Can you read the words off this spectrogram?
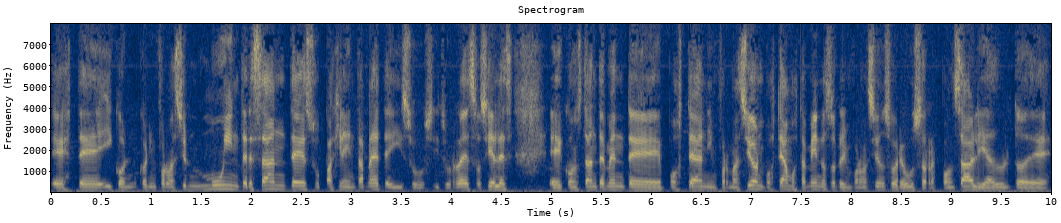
este, y con, con, información muy interesante, su página de internet y sus, y sus redes sociales eh, constantemente postean información, posteamos también nosotros información sobre uso responsable y adulto de,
